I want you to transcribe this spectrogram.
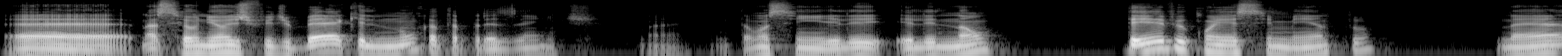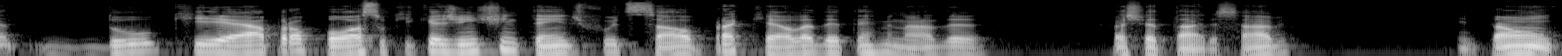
É, nas reuniões de feedback, ele nunca está presente. Né? Então, assim, ele, ele não teve o conhecimento né, do que é a proposta, o que, que a gente entende de futsal para aquela determinada faixa etária, sabe? Então,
